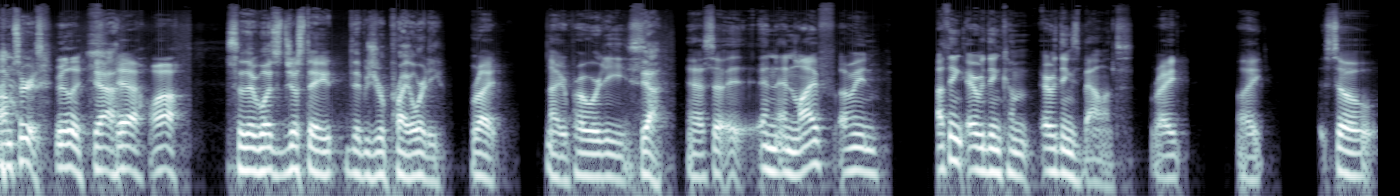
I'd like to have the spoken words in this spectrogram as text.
I'm serious. really, Yeah. yeah, wow, So there was just a there was your priority. right. Now your priorities, Yeah. yeah. So it, and and life, I mean, I think everything come everything's balanced, right? Like, so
